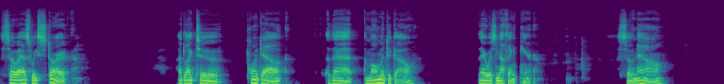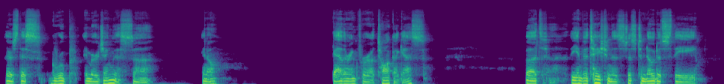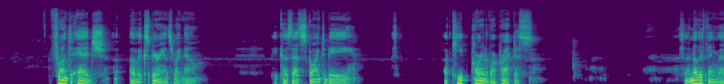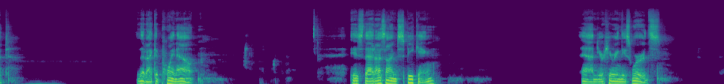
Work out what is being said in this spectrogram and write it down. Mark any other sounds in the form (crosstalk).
So, as we start, I'd like to point out that a moment ago, there was nothing here. So now there's this group emerging, this, uh, you know, gathering for a talk, I guess. But the invitation is just to notice the front edge of experience right now, because that's going to be a key part of our practice. So another thing that that I could point out is that as I'm speaking and you're hearing these words,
